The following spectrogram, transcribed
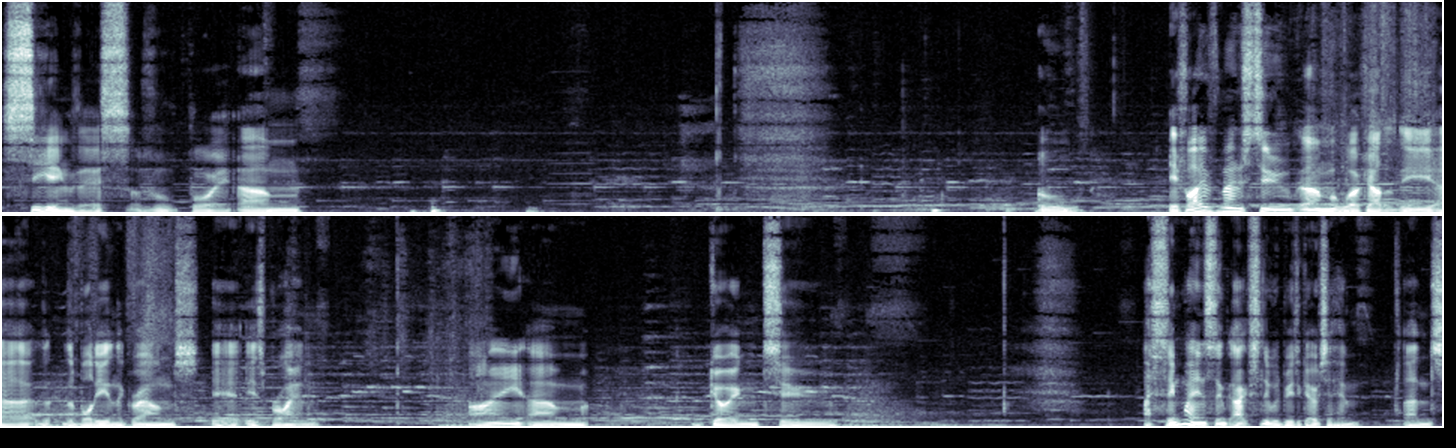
Seeing this, oh boy. Um. Oh, if I've managed to um, work out that the, uh, the the body in the ground is Brian, I am going to. I think my instinct actually would be to go to him and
